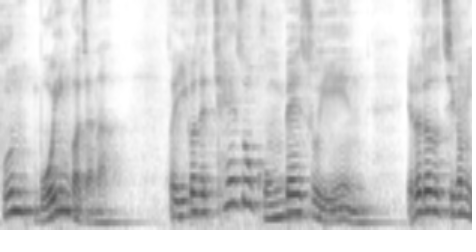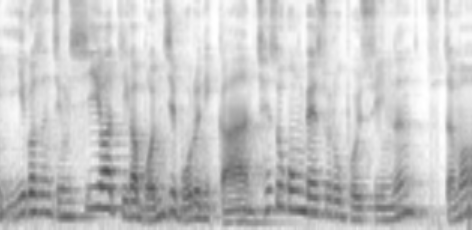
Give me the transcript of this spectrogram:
분모인 거잖아. 그래서 이것의 최소 공배수인 예를 들어서 지금 이것은 지금 C와 D가 뭔지 모르니까 최소 공배수로 볼 수 있는 숫자 뭐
